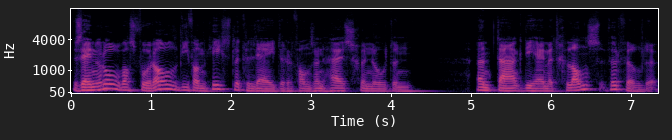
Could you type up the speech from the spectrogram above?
Zijn rol was vooral die van geestelijk leider van zijn huisgenoten, een taak die hij met glans vervulde.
